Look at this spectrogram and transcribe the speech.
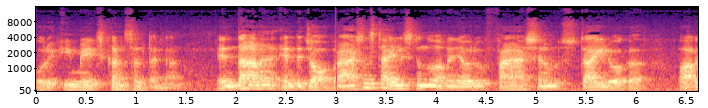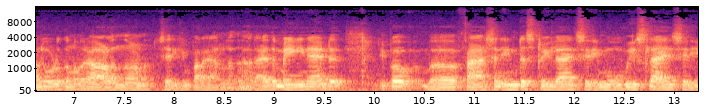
ഒരു ഇമേജ് കൺസൾട്ടന്റ് ആണ് എന്താണ് എന്റെ ജോബ് ഫാഷൻ സ്റ്റൈലിസ്റ്റ് എന്ന് പറഞ്ഞാൽ ഒരു ഫാഷനും സ്റ്റൈലും ഒക്കെ പറഞ്ഞു കൊടുക്കുന്ന ഒരാളെന്നാണ് ശരിക്കും പറയാനുള്ളത്. അതായത് മെയിനായിട്ട് ഇപ്പോൾ ഫാഷൻ ഇൻഡസ്ട്രിയിലായാലും ശരി മൂവീസിലായാലും ശരി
